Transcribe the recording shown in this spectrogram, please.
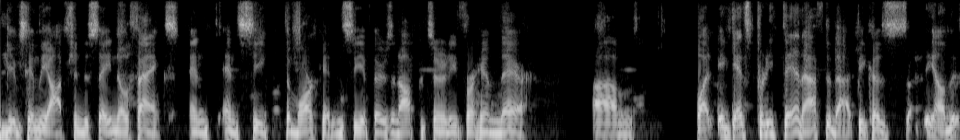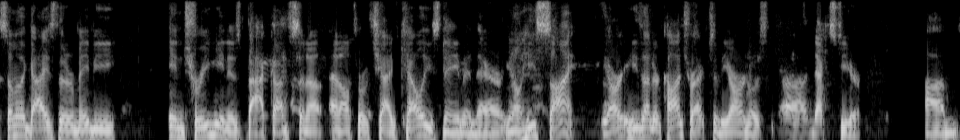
gives him the option to say no thanks and and seek the market and see if there's an opportunity for him there. Um, but it gets pretty thin after that because you know some of the guys that are maybe intriguing as backups, and I'll, and I'll throw Chad Kelly's name in there. You know he's signed. He's under contract to the Argos uh, next year. Um,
